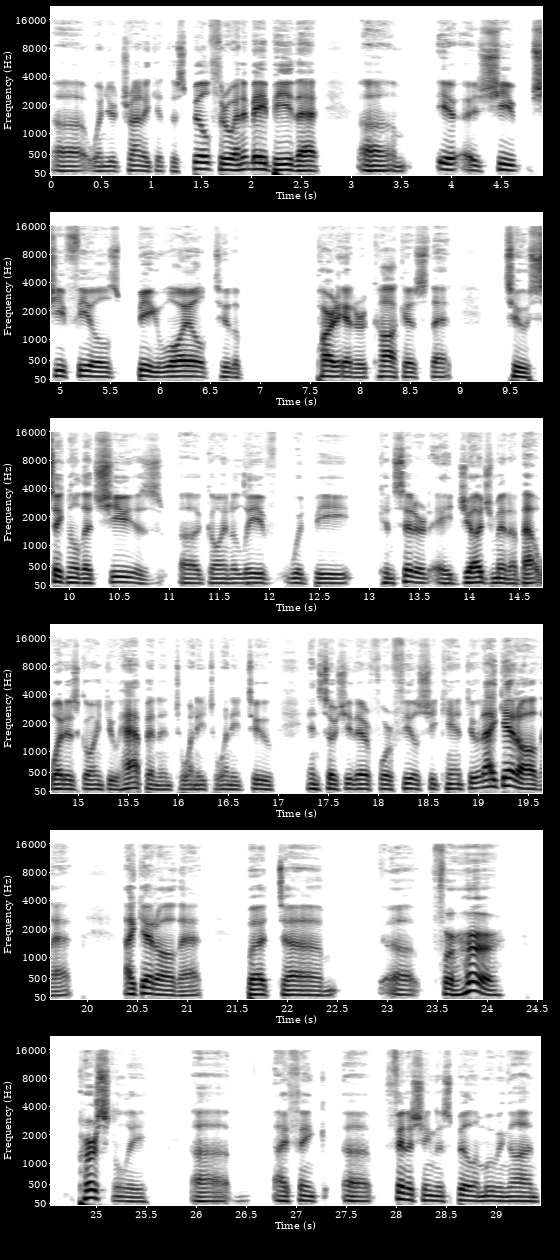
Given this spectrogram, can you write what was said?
uh, when you're trying to get this bill through, and it may be that um, it, uh, she she feels being loyal to the party and her caucus that to signal that she is uh, going to leave would be considered a judgment about what is going to happen in 2022. And so she therefore feels she can't do it. I get all that. I get all that. But um, uh, for her personally, uh, I think uh, finishing this bill and moving on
